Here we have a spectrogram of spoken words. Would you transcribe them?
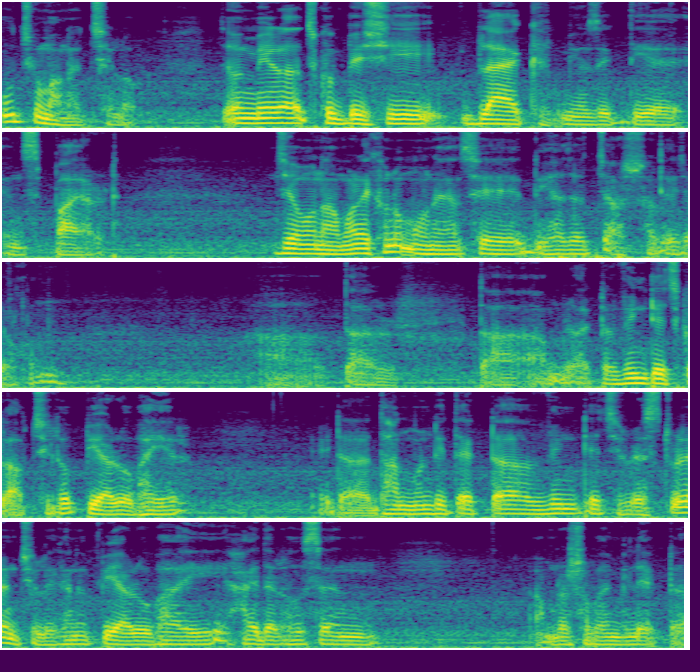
উঁচু মানের ছিল। যেমন মেরাজ খুব বেশি ব্ল্যাক মিউজিক দিয়ে ইন্সপায়ার্ড যেমন আমার এখনও মনে আছে দুই সালে যখন তার, তা আমরা একটা ভিনটেজ ক্লাব ছিল পিয়ারো ভাইয়ের। এটা ধানমন্ডিতে একটা ভিনটেজ রেস্টুরেন্ট ছিল, এখানে পিয়ারো ভাই, হায়দার হোসেন, আমরা সবাই মিলে একটা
